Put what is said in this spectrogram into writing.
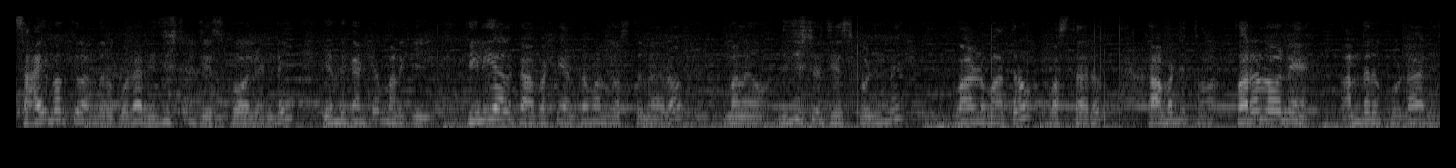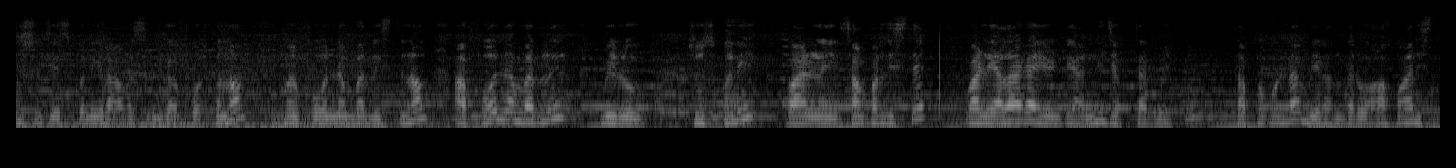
సాయి భక్తులు అందరూ కూడా రిజిస్టర్ చేసుకోవాలండి. ఎందుకంటే మనకి తెలియాలి కాబట్టి ఎంతమంది వస్తున్నారో మనం రిజిస్టర్ చేసుకొని వాళ్ళు మాత్రం వస్తారు. కాబట్టి త్వ- త్వరలోనే అందరూ కూడా రిజిస్టర్ చేసుకొని రావాల్సిందిగా కోరుతున్నాం. మేము ఫోన్ నెంబర్లు ఇస్తున్నాం. ఆ ఫోన్ నెంబర్ని మీరు చూసుకొని వాళ్ళని సంప్రదిస్తే వాళ్ళు ఎలాగా ఏంటి అన్నీ చెప్తారు మీకు. తప్పకుండా మీరందరూ ఆహ్వానిస్తూ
